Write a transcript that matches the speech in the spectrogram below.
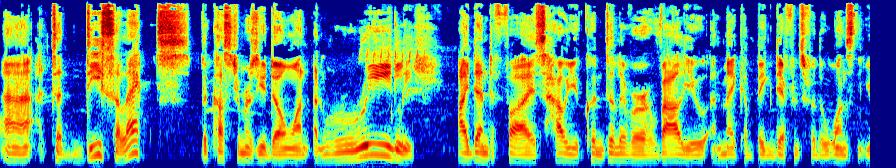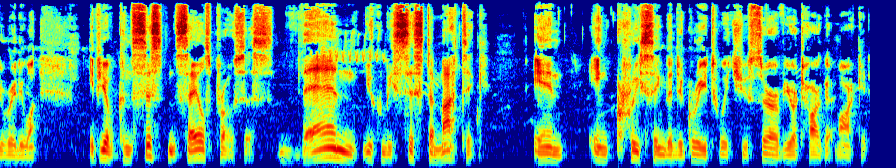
uh, to deselect the customers you don't want and really identifies how you can deliver value and make a big difference for the ones that you really want. If you have a consistent sales process, then you can be systematic in increasing the degree to which you serve your target market.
